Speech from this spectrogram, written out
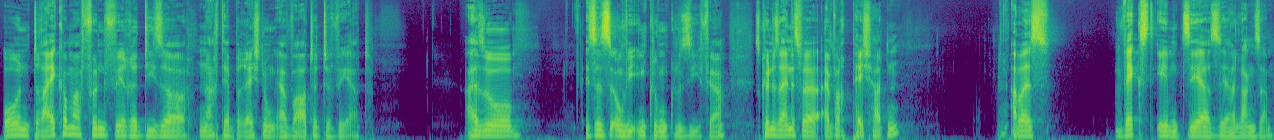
und 3,5 wäre dieser nach der Berechnung erwartete Wert. Also ist es irgendwie inkonklusiv, ja. Es könnte sein, dass wir einfach Pech hatten, aber es wächst eben sehr, sehr langsam.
